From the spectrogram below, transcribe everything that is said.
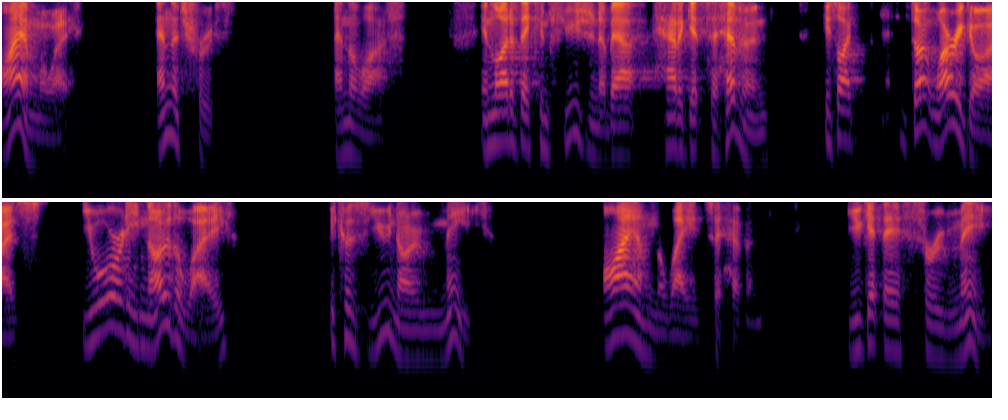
I am the way and the truth and the life. In light of their confusion about how to get to heaven, he's like, Don't worry, guys. You already know the way because you know me. I am the way to heaven. You get there through me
